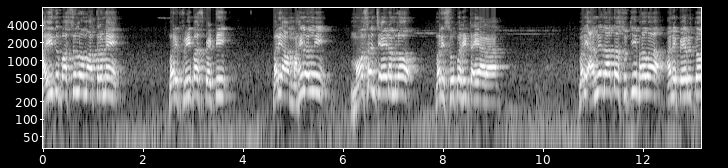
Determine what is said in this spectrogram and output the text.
ఐదు బస్సుల్లో మాత్రమే మరి ఫ్రీ బస్ పెట్టి మరి ఆ మహిళల్ని మోసం చేయడంలో మరి సూపర్ హిట్ అయ్యారా? మరి అన్నదాత సుఖీభవ అనే పేరుతో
